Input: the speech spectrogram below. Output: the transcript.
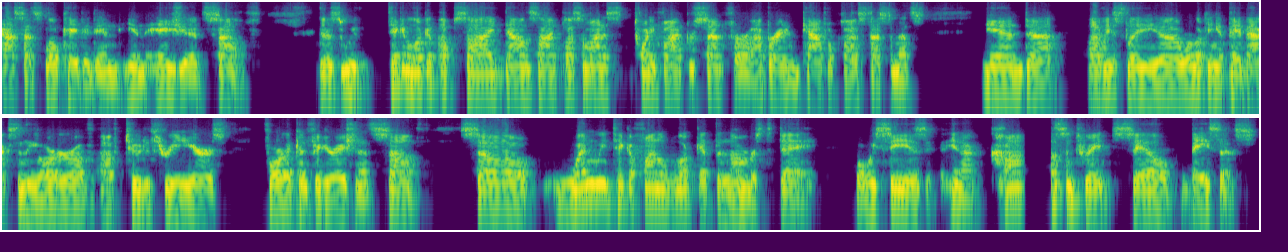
assets located in, in Asia itself. There's we've taken a look at upside, downside, plus or minus 25% for operating capital cost estimates. And uh, obviously, uh, we're looking at paybacks in the order of, of two to three years for the configuration itself. So when we take a final look at the numbers today, what we see is in a concentrate sale basis,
